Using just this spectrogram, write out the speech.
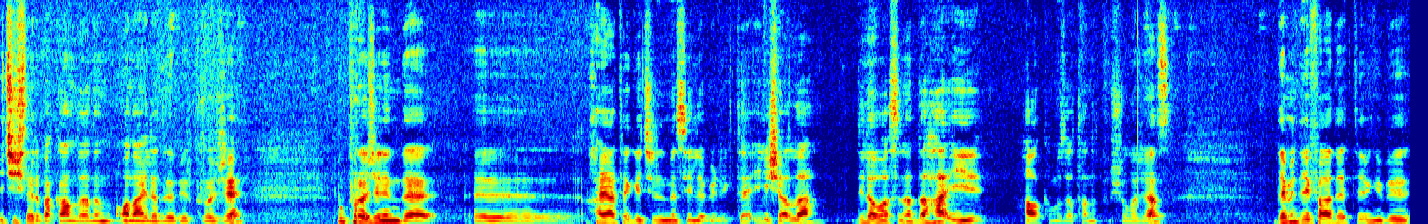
İçişleri Bakanlığı'nın onayladığı bir proje. Bu projenin de e, hayata geçirilmesiyle birlikte inşallah Dilovası'nı daha iyi halkımıza tanıtmış olacağız. Demin de ifade ettiğim gibi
